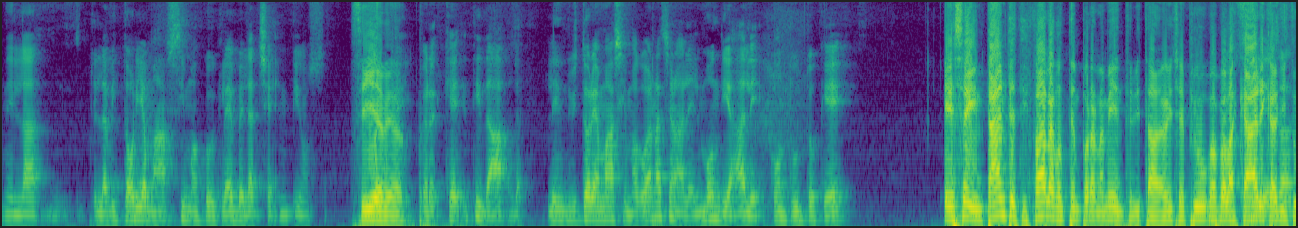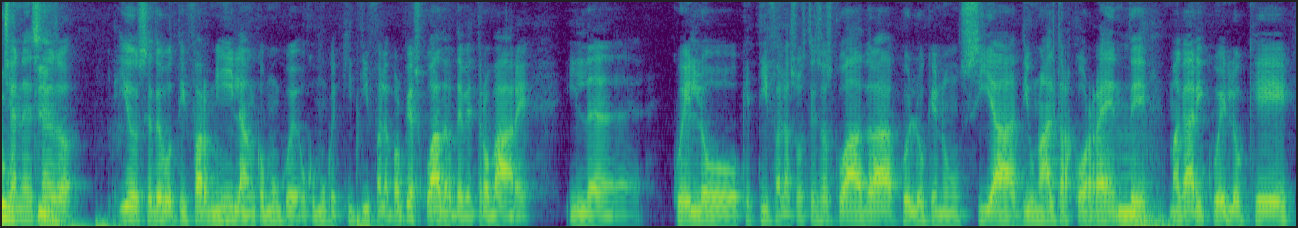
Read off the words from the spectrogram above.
nella... La vittoria massima col club è la Champions. Sì, è vero. Perché ti dà la vittoria massima con la nazionale, il mondiale, con tutto che... E sei in tante ti farla contemporaneamente l'Italia, quindi c'è più proprio la carica sì, esatto. di tutti. Cioè, nel senso, io se devo tifar Milan, comunque, o comunque chi tifa la propria squadra deve trovare il, quello che tifa la sua stessa squadra, quello che non sia di un'altra corrente, mm. magari quello che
